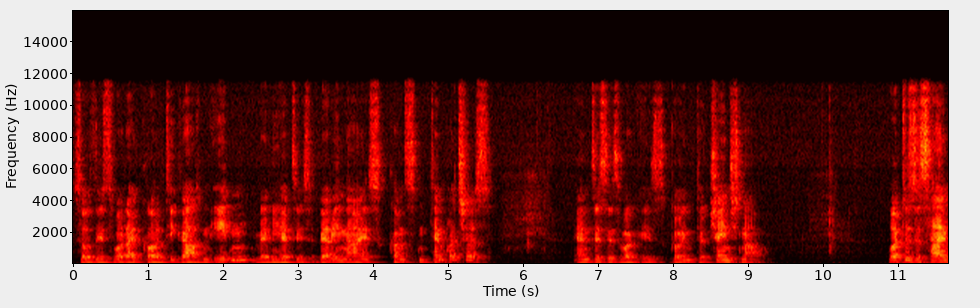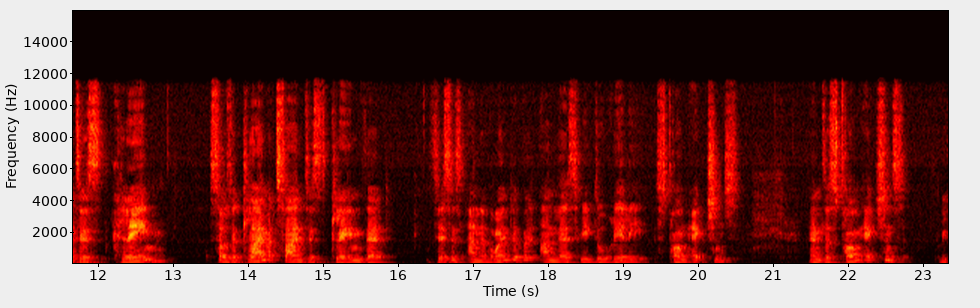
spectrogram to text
so this is what I call the Garden Eden, where we had these very nice constant temperatures. And this is what is going to change now. What do the scientists claim? So the climate scientists claim that this is unavoidable unless we do really strong actions. And the strong actions we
